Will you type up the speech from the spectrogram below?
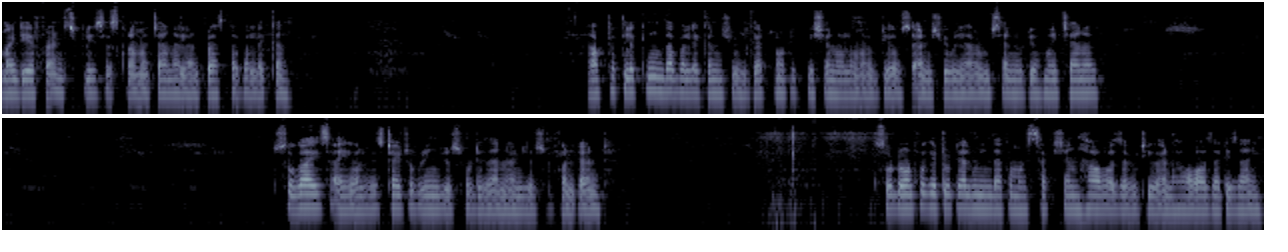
my dear friends please subscribe my channel and press the bell icon. After clicking the bell icon you will get notification all of my videos and you will never miss any video of my channel. So guys i always try to bring useful design and useful content. So don't forget to tell me in the comment section how was the video and how was the design?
